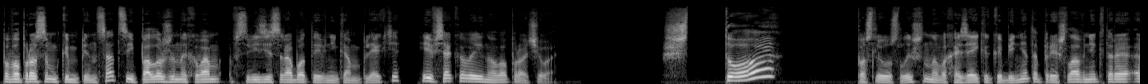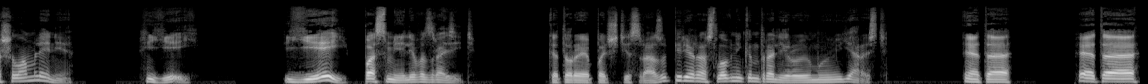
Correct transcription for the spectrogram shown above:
по вопросам компенсаций, положенных вам в связи с работой в некомплекте и всякого иного прочего. «Что?» После услышанного хозяйка кабинета пришла в некоторое ошеломление. Ей. Ей посмели возразить. которое почти сразу переросло в неконтролируемую ярость. «Это... это...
